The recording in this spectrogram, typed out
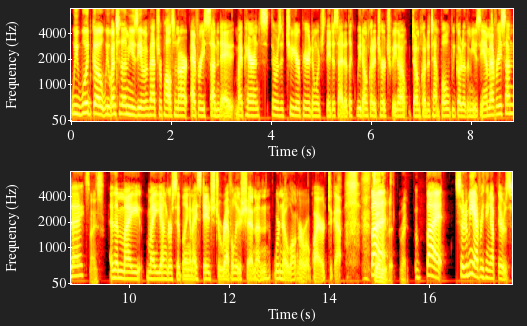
We would go, we went to the Museum of Metropolitan Art every Sunday. My parents, there was a two year period in which they decided, like, we don't go to church, we don't, don't go to temple, we go to the museum every Sunday. It's nice. And then my my younger sibling and I staged a revolution and we're no longer required to go. But to any of it, right? but so to me, everything up there's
